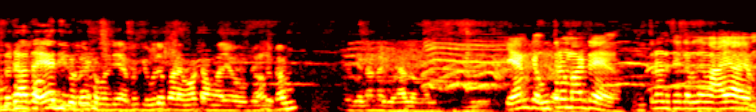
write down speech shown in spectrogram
બધા એ દીકરો બેઠો પાડે ઓટા માર્યો કેમ કે ઉત્તરાયણ માટે ઉત્તરાયણ છે એટલે બધા આયા એમ.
